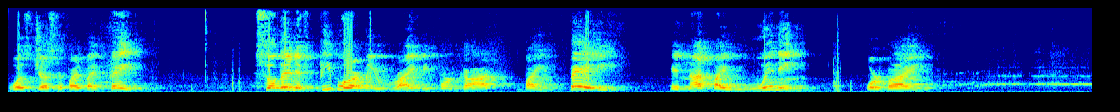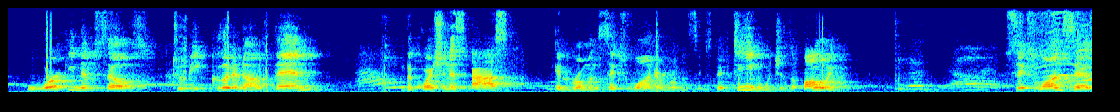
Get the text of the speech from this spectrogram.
was justified by faith. So then, if people are made right before God by faith and not by winning or by working themselves to be good enough, then the question is asked in Romans 6:1 and Romans 6:15, which is the following. 6:1 says,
